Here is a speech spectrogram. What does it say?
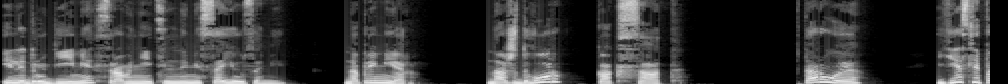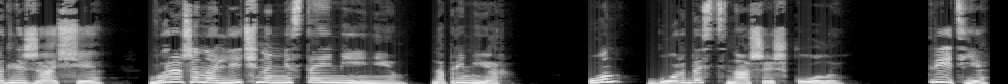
или другими сравнительными союзами. Например, наш двор как сад. Второе. Если подлежащее выражено личным местоимением, например, «Он – гордость нашей школы». Третье.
